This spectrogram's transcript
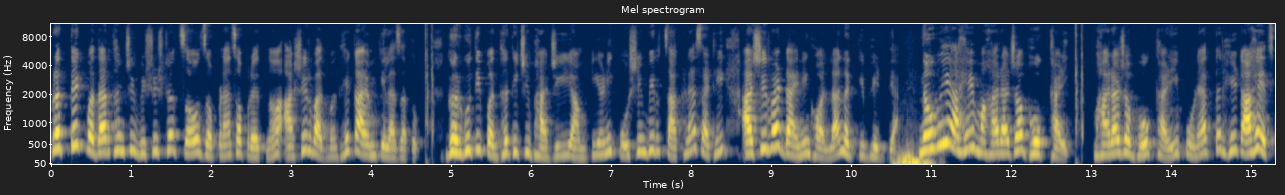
प्रत्येक पदार्थांची विशिष्ट चव जपण्याचा प्रयत्न आशीर्वादमध्ये कायम केला जातो. घरगुती पद्धतीची भाजी आमटी आणि कोशिंबीर चाखण्यासाठी आशीर्वाद डायनिंग हॉलला नक्की भेट द्या. नववी आहे महाराजा भोग थाळी. महाराजा भोग थाळी पुण्यात तर हिट आहेच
